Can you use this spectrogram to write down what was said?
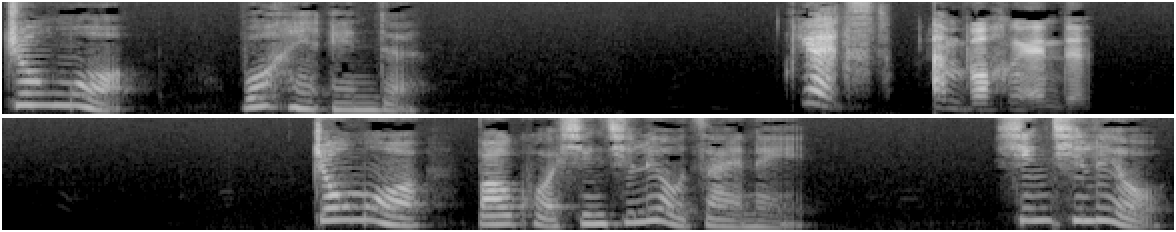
周末，Wochenende。Jetzt am Wochenende。周末包括星期六在内。星期六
